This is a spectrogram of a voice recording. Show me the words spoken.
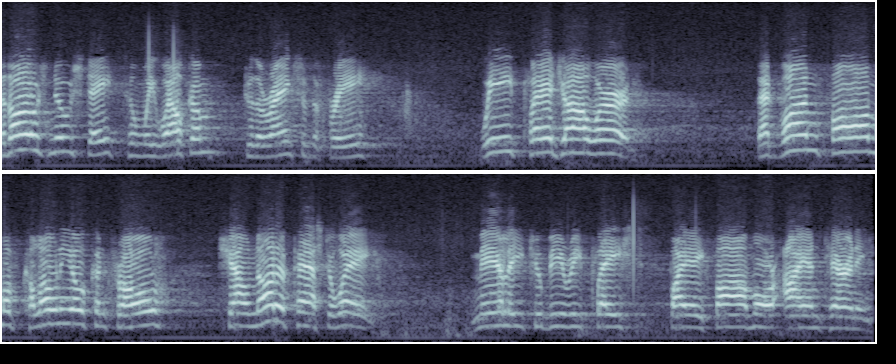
To those new states whom we welcome to the ranks of the free, we pledge our word that one form of colonial control shall not have passed away merely to be replaced by a far more iron tyranny.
